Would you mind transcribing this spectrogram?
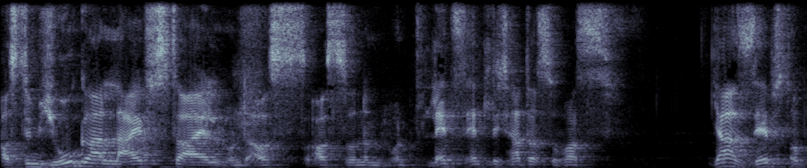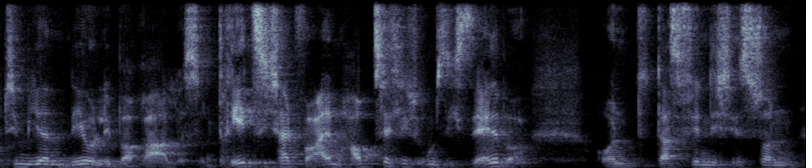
aus dem Yoga-Lifestyle und aus, aus so einem, und letztendlich hat das sowas, ja, selbstoptimierend Neoliberales und dreht sich halt vor allem hauptsächlich um sich selber. Und das finde ich ist schon,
